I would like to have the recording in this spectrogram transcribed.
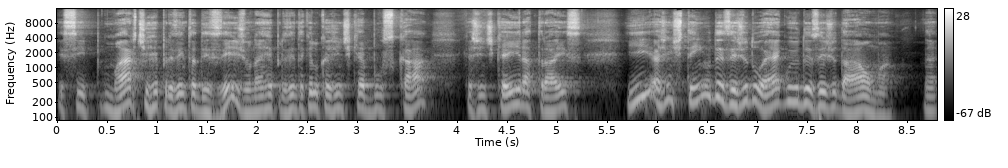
Esse Marte representa desejo, né? Representa aquilo que a gente quer buscar, que a gente quer ir atrás. E a gente tem o desejo do ego e o desejo da alma. Né?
